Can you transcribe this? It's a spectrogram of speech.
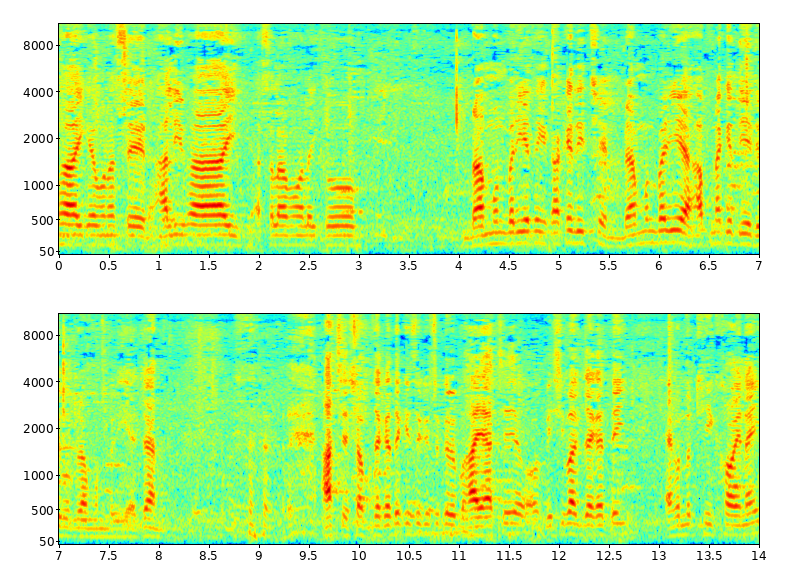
ভাই কেমন আছেন? আলী ভাই, আসসালামু আলাইকুম। ব্রাহ্মণবাড়িয়া থেকে কাকে দিচ্ছেন? ব্রাহ্মণবাড়িয়া? আপনাকে দিয়ে দেবো ব্রাহ্মণবাড়িয়া, যান। আছে সব জায়গাতে কিছু কিছু করে ভাই আছে বেশিরভাগ জায়গাতেই এখনও ঠিক হয় নাই।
